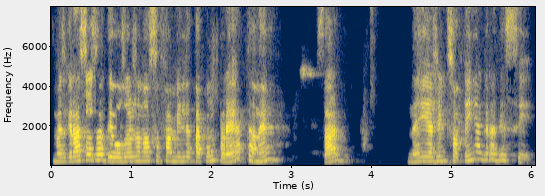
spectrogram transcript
Mas graças a Deus, hoje a nossa família está completa, né? Sabe? Né? E a gente só tem a agradecer.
